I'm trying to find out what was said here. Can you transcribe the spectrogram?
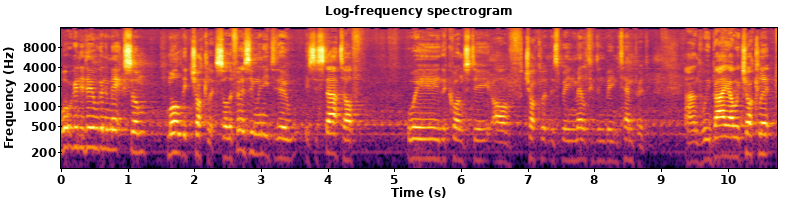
What we're going to do, we're going to make some moulded chocolates. So the first thing we need to do is to start off with the quantity of chocolate that's been melted and been tempered. And we buy our chocolate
